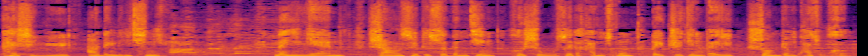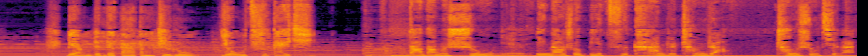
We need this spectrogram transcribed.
开始于二零零七年。那一年，十二岁的隋文静和十五岁的韩聪被指定为双人跨组合，两人的搭档之路由此开启。搭档了十五年，应当说彼此看着成长、成熟起来。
